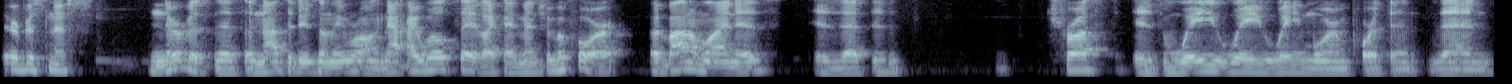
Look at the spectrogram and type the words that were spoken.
nervousness nervousness and not to do something wrong. Now, I will say, like I mentioned before, the bottom line is is that this trust is way, way, way more important than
